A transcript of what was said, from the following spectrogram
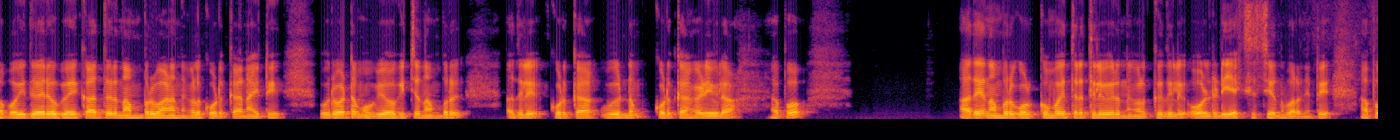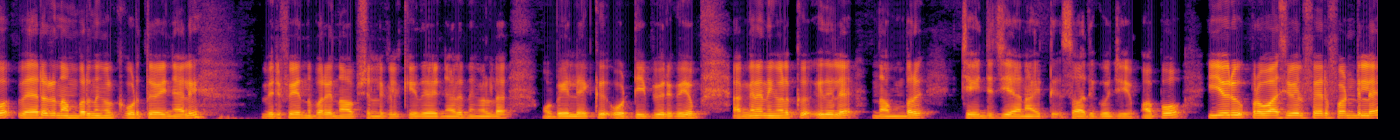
അപ്പോൾ ഇതുവരെ ഉപയോഗിക്കാത്തൊരു നമ്പർ വേണം നിങ്ങൾ കൊടുക്കാനായിട്ട്. ഒരു വട്ടം ഉപയോഗിച്ച നമ്പർ അതിൽ കൊടുക്കാൻ വീണ്ടും കൊടുക്കാൻ കഴിയില്ല അപ്പോൾ അതേ നമ്പർ കൊടുക്കുമ്പോൾ ഇത്തരത്തിൽ വരും നിങ്ങൾക്ക് ഇതിൽ ഓൾറെഡി എക്സിസ്റ്റ് എന്ന് പറഞ്ഞിട്ട്. അപ്പോൾ വേറൊരു നമ്പർ നിങ്ങൾക്ക് കൊടുത്തു കഴിഞ്ഞാൽ വെരിഫൈ എന്ന് പറയുന്ന ഓപ്ഷനിൽ ക്ലിക്ക് ചെയ്ത് കഴിഞ്ഞാൽ നിങ്ങളുടെ മൊബൈലിലേക്ക് ഒ ടി പി വരികയും അങ്ങനെ നിങ്ങൾക്ക് ഇതിലെ നമ്പർ ചേഞ്ച് ചെയ്യാനായിട്ട് സാധിക്കുകയും ചെയ്യും. അപ്പോൾ ഈ ഒരു പ്രവാസി വെൽഫെയർ ഫണ്ടിലെ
